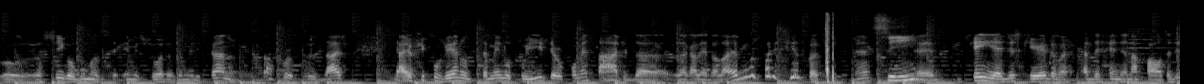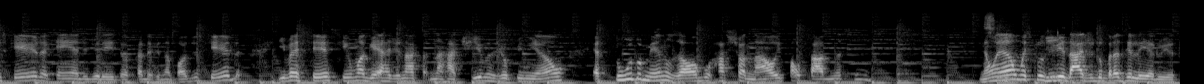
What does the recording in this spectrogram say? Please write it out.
eu sigo algumas emissoras americanas, só por curiosidade, e aí eu fico vendo também no Twitter o comentário da, da galera lá. É muito parecido com aqui, né? Sim, É, quem é de esquerda vai ficar defendendo a pauta de esquerda, quem é de direita vai ficar defendendo a pauta de esquerda, e vai ser assim, uma guerra de na- narrativas, de opinião, é tudo menos algo racional e pautado na ciência. Não Sim, é uma exclusividade do brasileiro isso.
